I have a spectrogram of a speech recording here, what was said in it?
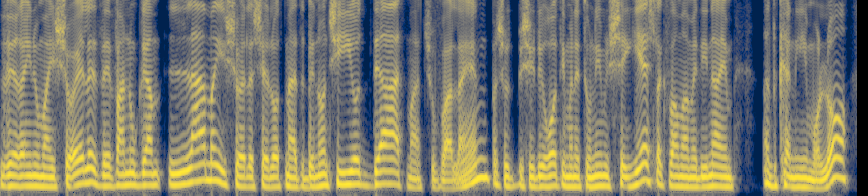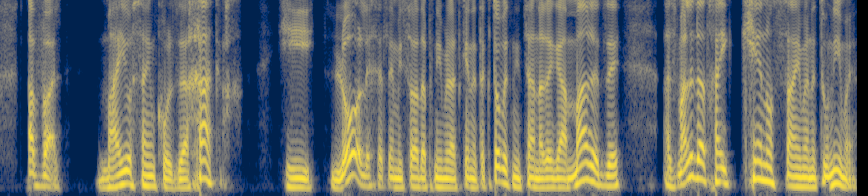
וראינו מה היא שואלת, והבנו גם למה היא שואלת שאלות מעצבנות שהיא יודעת מה התשובה להן, פשוט בשביל לראות אם הנתונים שיש לה כבר מהמדינה הם עדכניים או לא, אבל מה היא עושה עם כל זה אחר כך? היא לא הולכת למשרד הפנים לעדכן את הכתובת, ניצן הרגע אמר את זה, אז מה לדעתך היא כן עושה עם הנתונים האלה?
